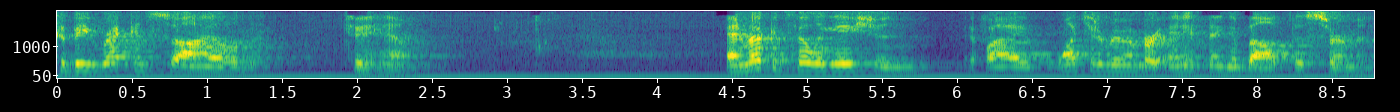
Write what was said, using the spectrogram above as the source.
to be reconciled to him. And reconciliation, if I want you to remember anything about this sermon,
